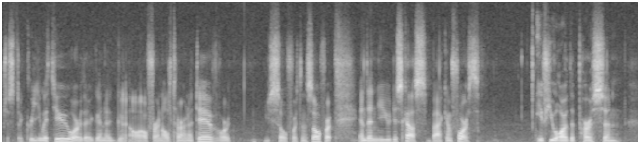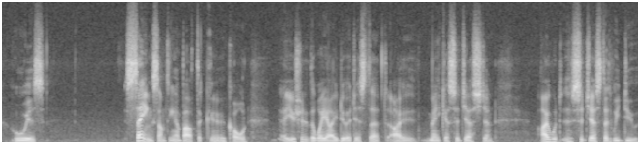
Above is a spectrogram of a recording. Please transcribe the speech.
just agree with you, or they're going to offer an alternative, or so forth and so forth. And then you discuss back and forth. If you are the person who is saying something about the code, uh, usually the way I do it is that I make a suggestion. I would suggest that we do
